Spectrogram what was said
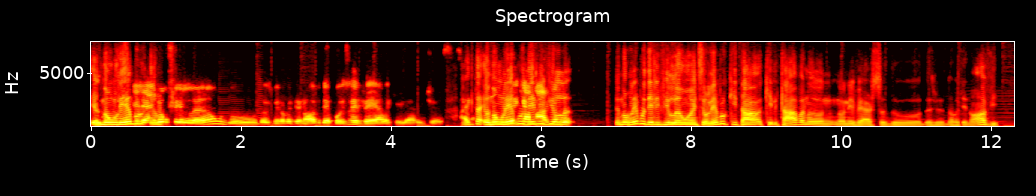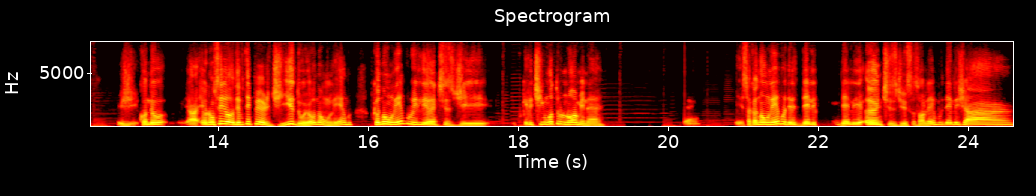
eu não lembro. Ele era eu... um vilão do 2099 e depois revela que ele era o Justice. Aí que tá, eu não lembro dele vilão. Eu não lembro dele vilão antes, eu lembro que, tá, que ele tava no, no universo do 2099. Quando eu. Eu não sei, eu devo ter perdido, eu não lembro, porque eu não lembro ele antes de. Porque ele tinha um outro nome, né? Sim. Só que eu não lembro dele, dele, dele antes disso, eu só lembro dele já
